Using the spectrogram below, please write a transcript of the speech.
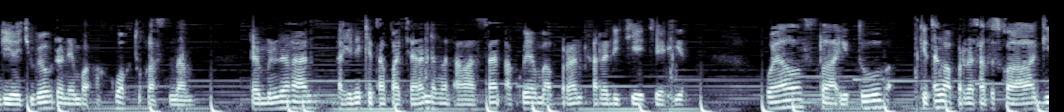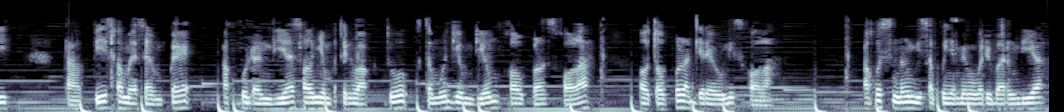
Dia juga udah nembak aku waktu kelas 6 dan beneran, akhirnya kita pacaran dengan alasan aku yang baperan karena dicie-ciein. Well, setelah itu, kita nggak pernah satu sekolah lagi. Tapi selama SMP, aku dan dia selalu nyempetin waktu ketemu diam-diam kalau pulang sekolah ataupun lagi reuni sekolah. Aku senang bisa punya memori bareng dia,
